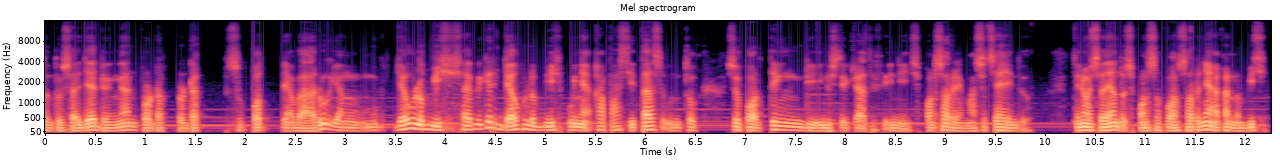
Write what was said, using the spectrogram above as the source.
tentu saja dengan produk-produk supportnya baru yang jauh lebih saya pikir jauh lebih punya kapasitas untuk supporting di industri kreatif ini sponsor ya maksud saya itu. Jadi maksudnya untuk sponsor-sponsornya akan lebih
